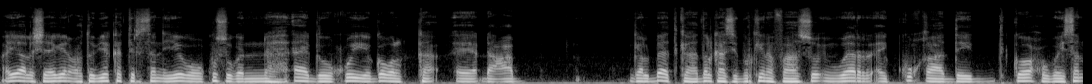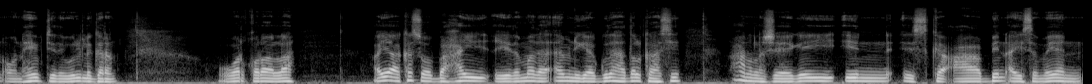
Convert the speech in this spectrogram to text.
ayaa la sheegay in cutubyo ka tirsan iyagoo ku sugan aagga waqooyiga gobolka ee dhaca galbeedka dalkaasi burkina faso in weerar ay ku qaaday koox hubeysan oon heybteeda weli la garan. War qoraal ah ayaa ka soo baxay ciidamada amniga gudaha dalkaasi waxaana la sheegay in iska caabin ay sameeyeen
